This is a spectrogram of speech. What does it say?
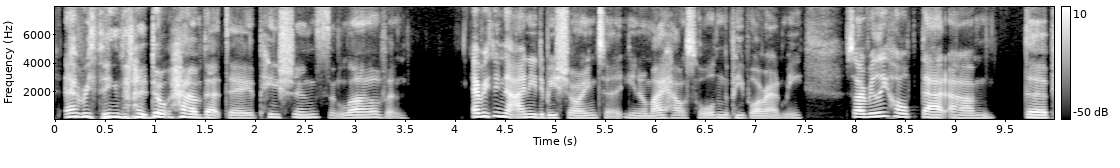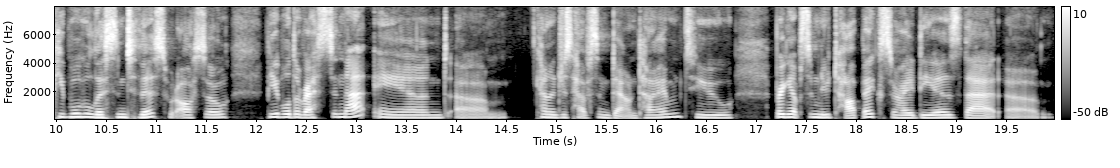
everything that I don't have that day patience and love and everything that I need to be showing to, you know, my household and the people around me. So I really hope that um, the people who listen to this would also be able to rest in that and um, kind of just have some downtime to bring up some new topics or ideas that um,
